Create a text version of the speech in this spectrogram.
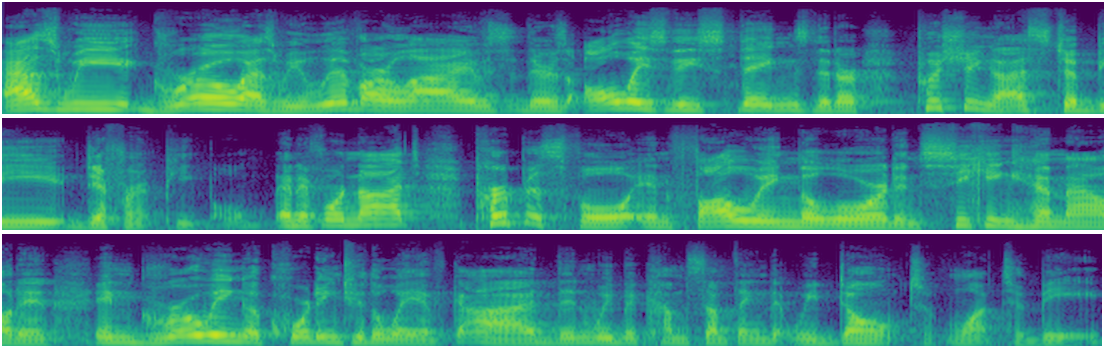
as we grow, as we live our lives, there's always these things that are pushing us to be different people. And if we're not purposeful in following the Lord and seeking Him out and, and growing according to the way of God, then we become something that we don't want to be.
